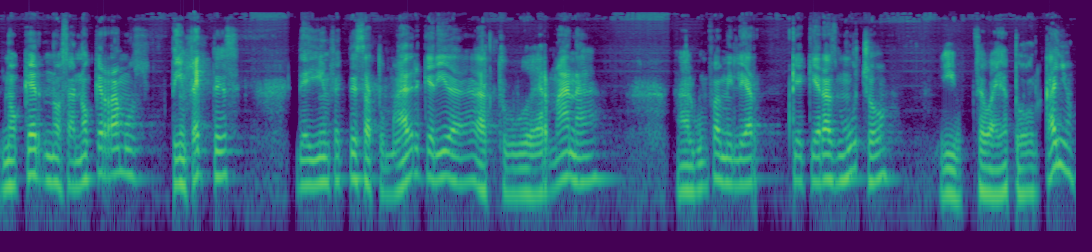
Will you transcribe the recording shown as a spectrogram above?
no, quer no, o sea, no querramos, te infectes, de ahí infectes a tu madre querida, a tu hermana, a algún familiar que quieras mucho y se vaya todo el caño.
